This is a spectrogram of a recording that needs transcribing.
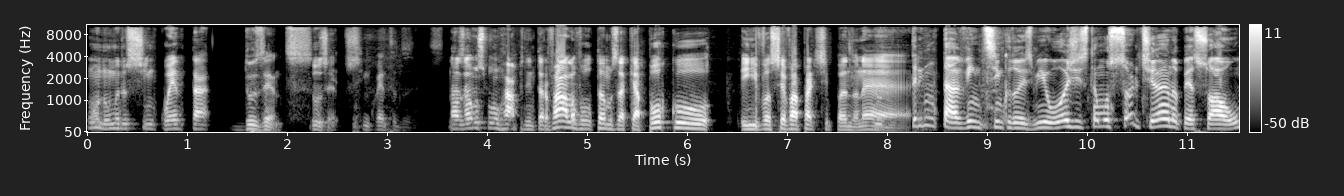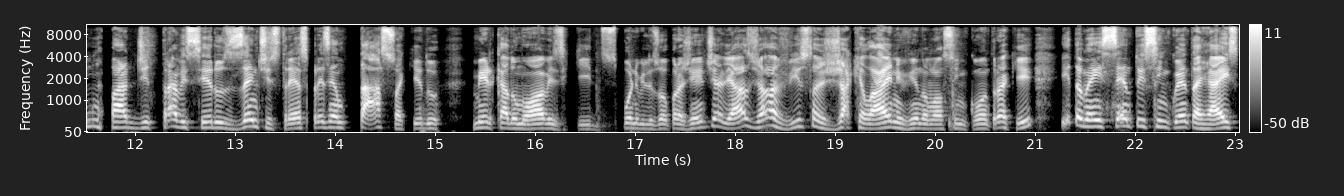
o número 50 200. 200. 50 200. Nós vamos para um rápido intervalo, voltamos daqui a pouco e você vai participando, né? 3025 2000, hoje estamos sorteando, pessoal, um par de travesseiros anti-estresse, presentaço aqui do Mercado Móveis que disponibilizou pra gente. Aliás, já visto a Jaqueline vindo ao nosso encontro aqui e também 150 reais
